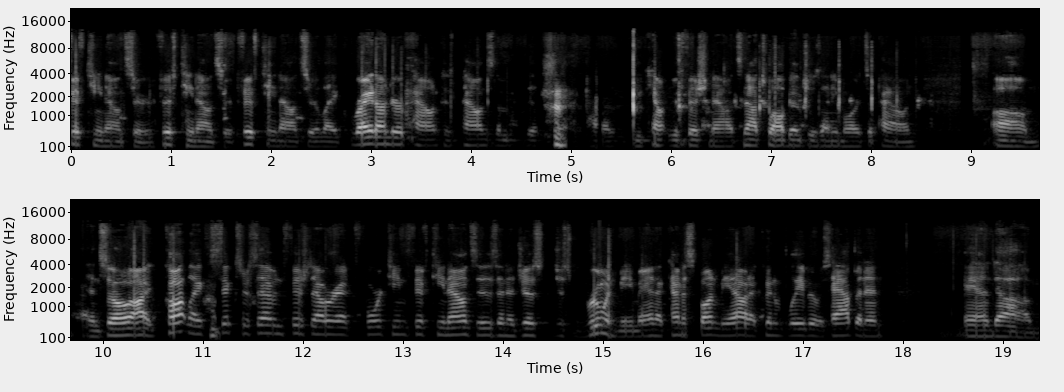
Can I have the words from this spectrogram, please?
15 ouncer, 15 ouncer, 15 ouncer, like right under a pound because pounds the, the you count your fish now. It's not 12 inches anymore; it's a pound. Um, and so I caught like six or seven fish that were at 14, 15 ounces, and it just just ruined me, man. It kind of spun me out. I couldn't believe it was happening. And um,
